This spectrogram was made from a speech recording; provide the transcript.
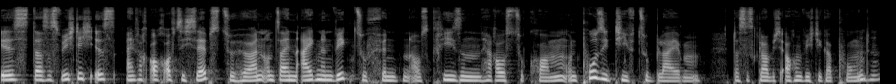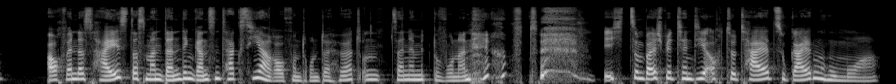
ist, dass es wichtig ist, einfach auch auf sich selbst zu hören und seinen eigenen Weg zu finden, aus Krisen herauszukommen und positiv zu bleiben. Das ist, glaube ich, auch ein wichtiger Punkt. Mhm. Auch wenn das heißt, dass man dann den ganzen Tag Sia rauf und runter hört und seine Mitbewohner nervt. Ich zum Beispiel tendiere auch total zu Galgenhumor.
